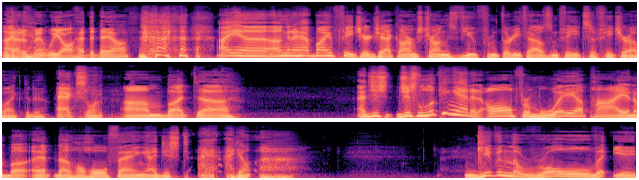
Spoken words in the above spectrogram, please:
I, that have meant we all had the day off? I uh, I'm going to have my feature, Jack Armstrong's View from Thirty Thousand Feet. It's a feature I like to do. excellent. Um, but uh, I just just looking at it all from way up high and above at the whole thing, I just I, I don't. Uh, given the role that you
